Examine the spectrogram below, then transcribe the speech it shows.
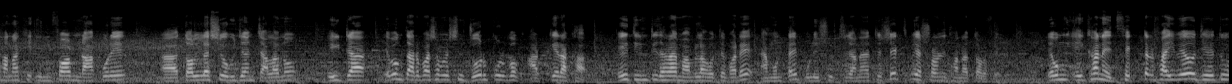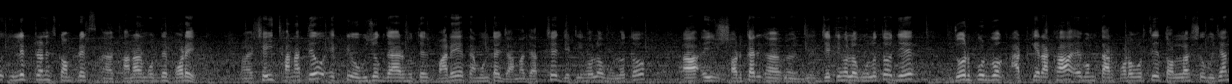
থানাকে ইনফর্ম না করে তল্লাশি অভিযান চালানো এইটা এবং তার পাশাপাশি জোরপূর্বক আটকে রাখা এই তিনটি ধারায় মামলা হতে পারে এমনটাই পুলিশ সূত্রে জানা যাচ্ছে শেক্সপিয়ার সরণি থানার তরফে। এবং এইখানে সেক্টর ফাইভেও যেহেতু ইলেকট্রনিক্স কমপ্লেক্স থানার মধ্যে পড়ে সেই থানাতেও একটি অভিযোগ দায়ের হতে পারে তেমনটাই জানা যাচ্ছে যেটি হলো মূলত এই সরকারি যেটি হলো মূলত যে জোরপূর্বক আটকে রাখা এবং তার পরবর্তীতে তল্লাশি অভিযান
